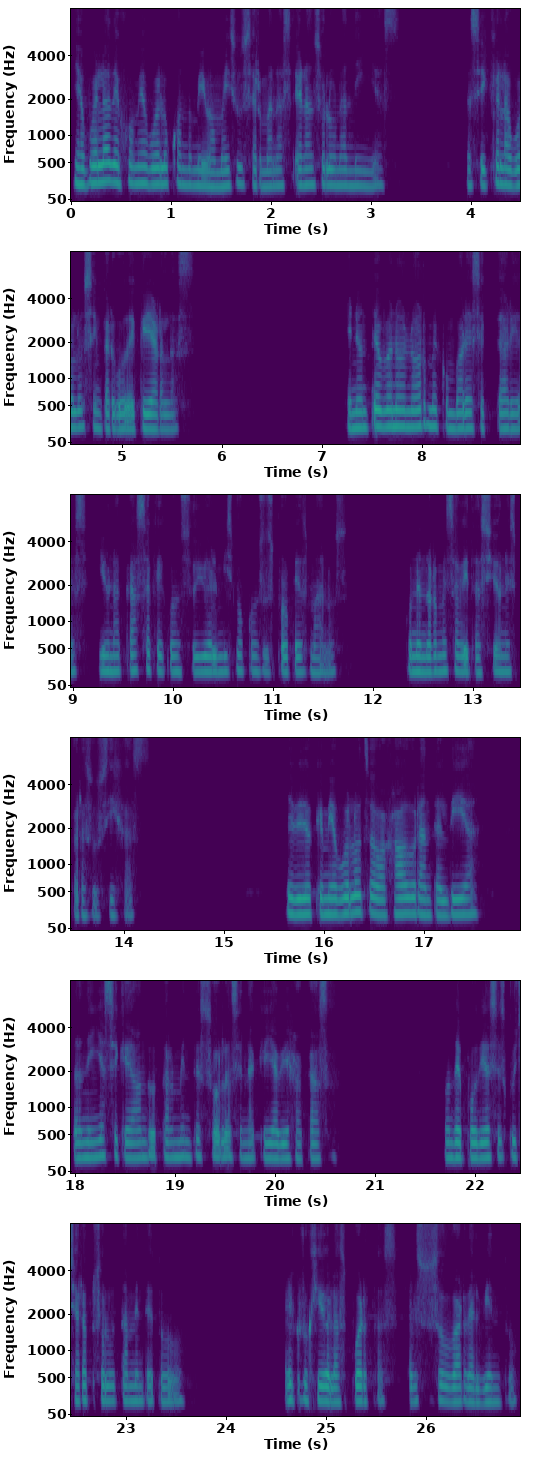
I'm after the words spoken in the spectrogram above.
Mi abuela dejó a mi abuelo cuando mi mamá y sus hermanas eran solo unas niñas, así que el abuelo se encargó de criarlas. Tenía un terreno enorme con varias hectáreas y una casa que construyó él mismo con sus propias manos, con enormes habitaciones para sus hijas. Debido a que mi abuelo trabajaba durante el día, las niñas se quedaban totalmente solas en aquella vieja casa, donde podías escuchar absolutamente todo. El crujido de las puertas, el susurrar del viento,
